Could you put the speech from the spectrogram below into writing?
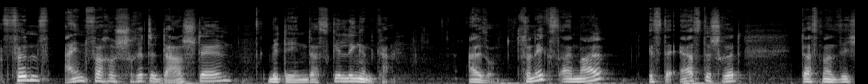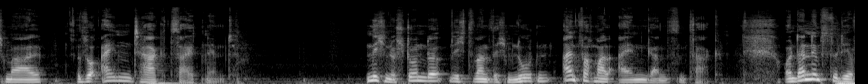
fünf einfache Schritte darstellen, mit denen das gelingen kann. Also, zunächst einmal ist der erste Schritt, dass man sich mal so einen Tag Zeit nimmt. Nicht eine Stunde, nicht 20 Minuten, einfach mal einen ganzen Tag. Und dann nimmst du dir,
